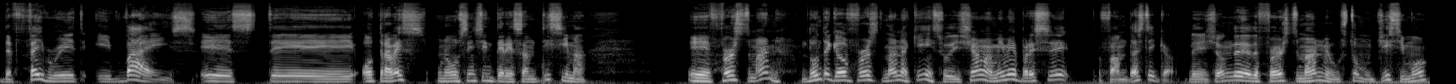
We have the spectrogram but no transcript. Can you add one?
The Favorite y Vice. Este, otra vez, una ausencia interesantísima. Eh, First Man, ¿dónde quedó First Man aquí? Su edición a mí me parece fantástica. La edición de The First Man me gustó muchísimo.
